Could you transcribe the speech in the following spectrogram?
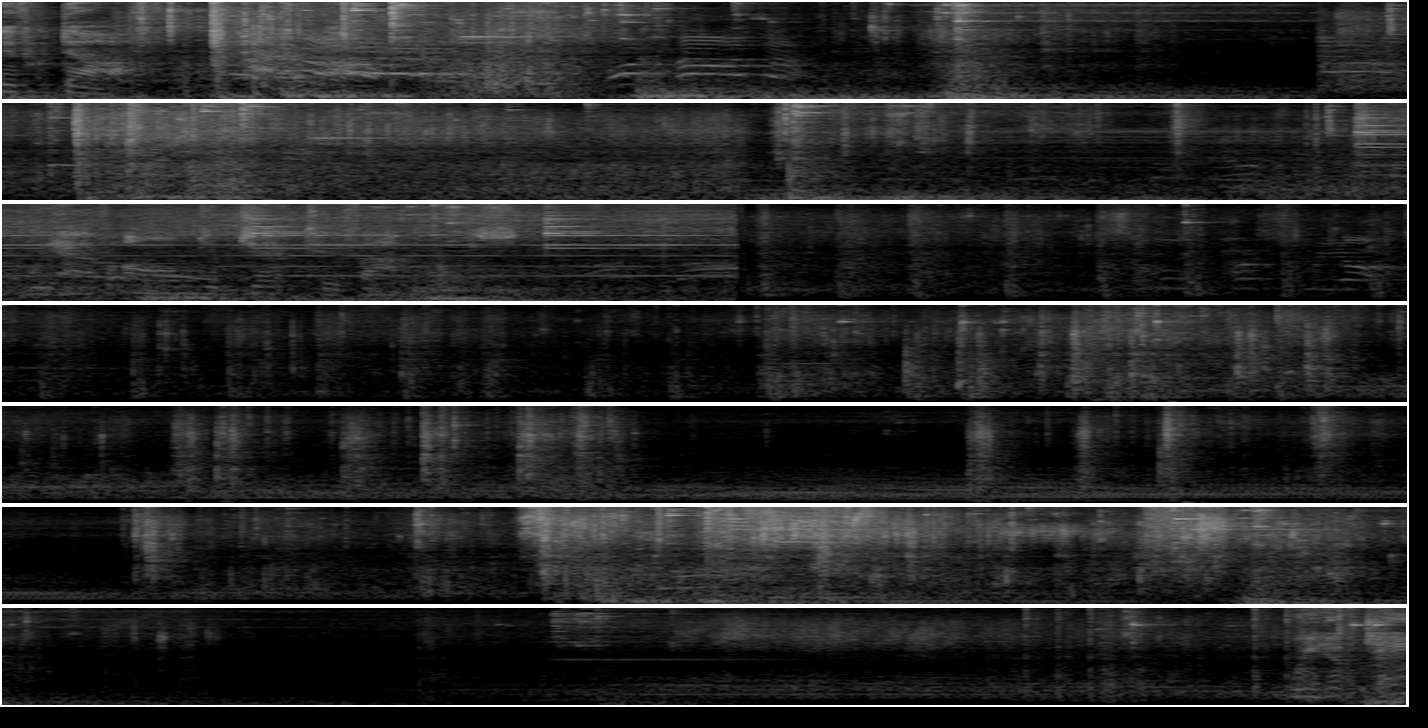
active Duff. We have armed objective apples.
